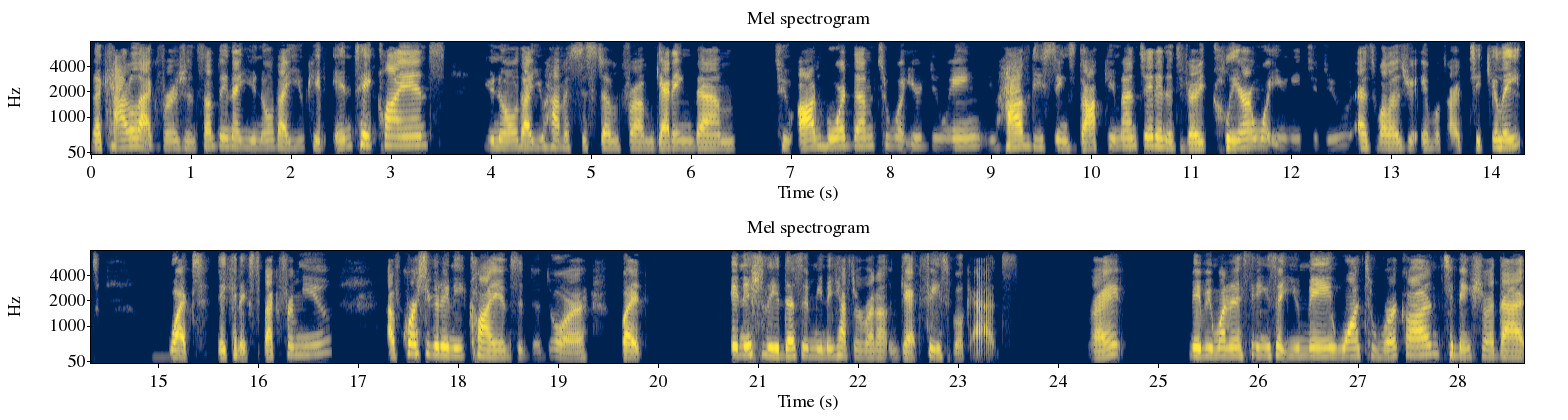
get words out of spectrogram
the Cadillac version, something that you know that you can intake clients, you know that you have a system from getting them to onboard them to what you're doing. You have these things documented and it's very clear on what you need to do, as well as you're able to articulate what they can expect from you. Of course, you're going to need clients at the door, but initially it doesn't mean that you have to run out and get Facebook ads, right? maybe one of the things that you may want to work on to make sure that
